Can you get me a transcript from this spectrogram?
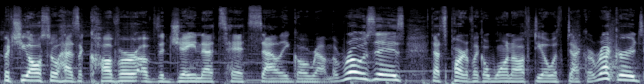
but she also has a cover of the Jaynetts hit Sally Go Round the Roses. That's part of like a one-off deal with Decca Records.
